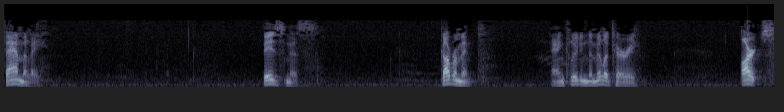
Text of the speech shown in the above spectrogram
Family. Business. Government, including the military. Arts,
